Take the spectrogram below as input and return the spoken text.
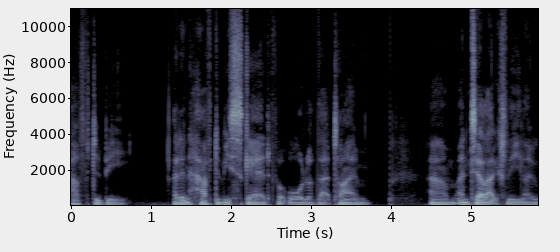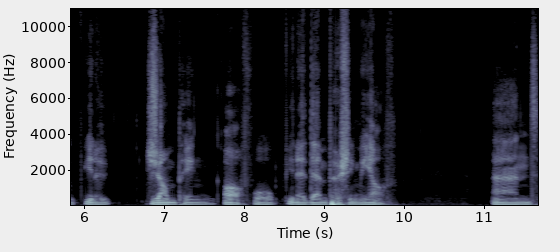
have to be. I didn't have to be scared for all of that time um, until actually, you know, you know, jumping off or you know them pushing me off. And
